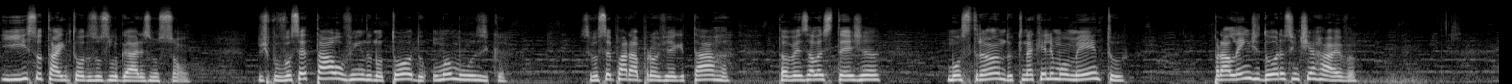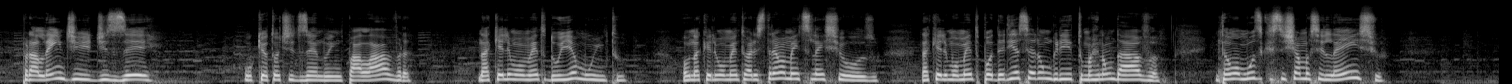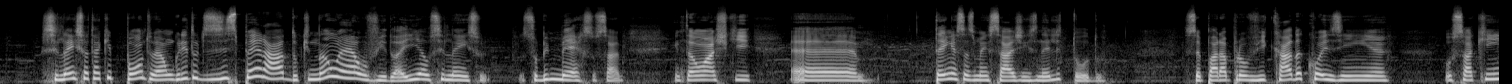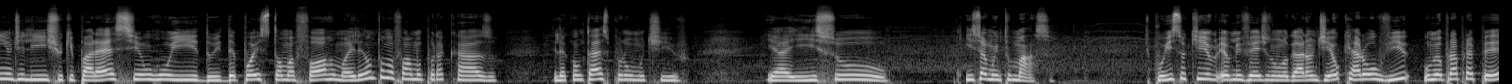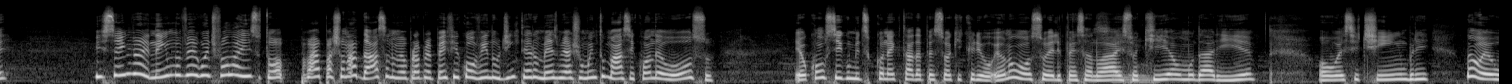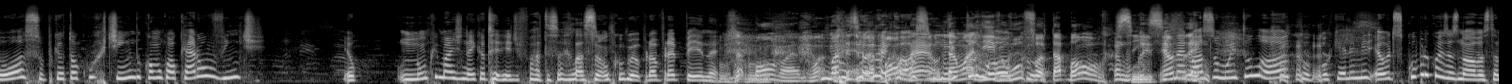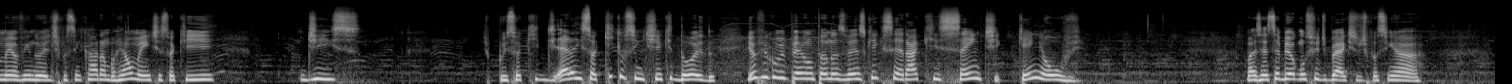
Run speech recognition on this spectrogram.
E isso tá em todos os lugares no som. Tipo, você tá ouvindo no todo uma música. Se você parar pra ouvir a guitarra, talvez ela esteja mostrando que naquele momento, para além de dor, eu sentia raiva. Para além de dizer o que eu tô te dizendo em palavra, naquele momento doía muito. Ou naquele momento eu era extremamente silencioso. Naquele momento poderia ser um grito, mas não dava. Então uma música que se chama Silêncio. Silêncio até que ponto? É um grito desesperado, que não é ouvido. Aí é o silêncio, submerso, sabe? Então acho que é, tem essas mensagens nele todo. Você parar pra ouvir cada coisinha, o saquinho de lixo que parece um ruído e depois toma forma, ele não toma forma por acaso. Ele acontece por um motivo. E aí isso. Isso é muito massa. Tipo, isso que eu me vejo num lugar onde eu quero ouvir o meu próprio EP. E sem, nenhuma vergonha de falar isso. Tô apaixonadaça no meu próprio EP e fico ouvindo o dia inteiro mesmo e acho muito massa. E quando eu ouço, eu consigo me desconectar da pessoa que criou. Eu não ouço ele pensando, Sim. ah, isso aqui eu mudaria. Ou esse timbre. Não, eu ouço porque eu tô curtindo como qualquer ouvinte nunca imaginei que eu teria de fato essa relação com o meu próprio EP, né? Isso é bom, não é? Mas é, um é negócio bom, né? muito Dá um alívio, louco. ufa, tá bom. é um negócio muito louco, porque ele me, eu descubro coisas novas também ouvindo ele, tipo assim, caramba, realmente isso aqui diz. Tipo, isso aqui era isso aqui que eu sentia, que doido. E eu fico me perguntando às vezes o que, que será que sente quem ouve. Mas recebi alguns feedbacks, tipo assim, ah,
